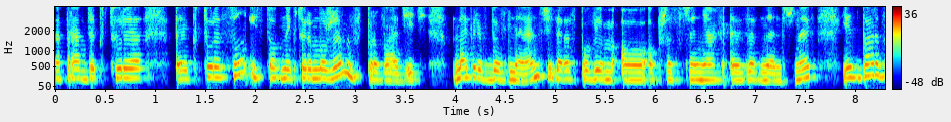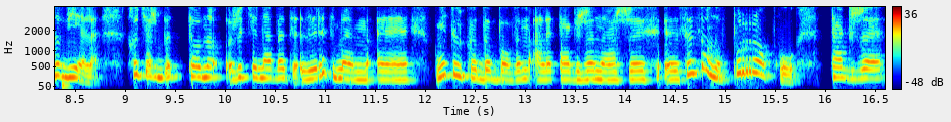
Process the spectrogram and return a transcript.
naprawdę, które, e, które są istotne, które możemy wprowadzić najpierw do wnętrz, i zaraz powiem o, o przestrzeniach e, zewnętrznych, jest bardzo wiele. Chociażby to no, życie nawet z rytmem e, nie tylko dobowym, ale także naszych sezonów, pór roku, także,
